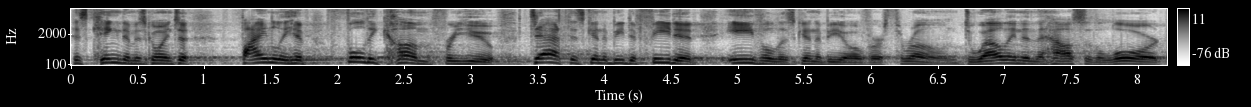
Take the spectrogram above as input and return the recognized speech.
His kingdom is going to finally have fully come for you. Death is going to be defeated. Evil is going to be overthrown. Dwelling in the house of the Lord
